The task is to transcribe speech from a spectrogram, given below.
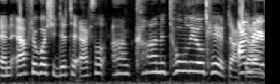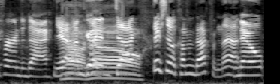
and after what she did to Axel, I'm kind of totally okay if Doc I'm died. ready for her to die. Yeah, Oh, I'm good. no. Doc, there's no coming back from that. No.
